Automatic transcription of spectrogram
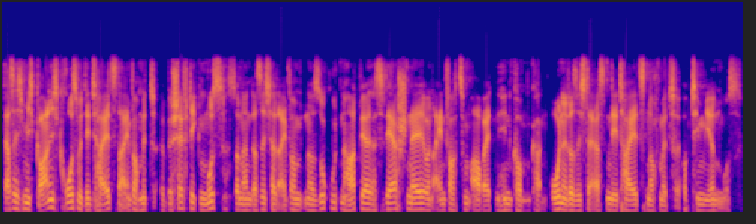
dass ich mich gar nicht groß mit Details da einfach mit äh, beschäftigen muss, sondern dass ich halt einfach mit einer so guten Hardware sehr schnell und einfach zum Arbeiten hinkommen kann, ohne dass ich da ersten Details noch mit optimieren muss.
